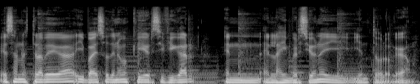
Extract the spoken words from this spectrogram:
esa es nuestra pega y para eso tenemos que diversificar en, en las inversiones y, y en todo lo que hagamos.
